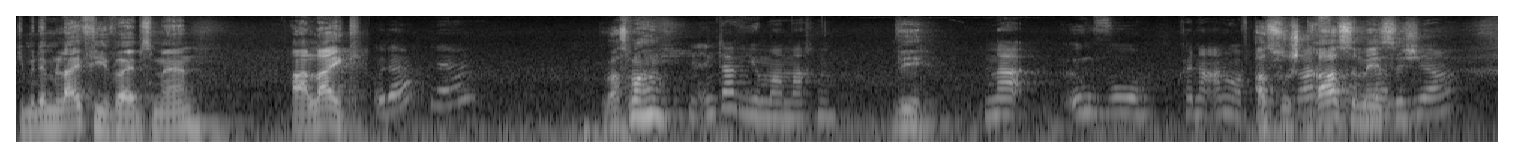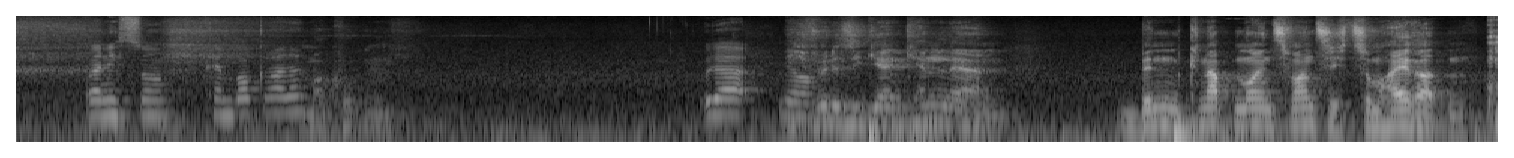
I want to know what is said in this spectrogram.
Gib mir dem Lifey-Vibes, man. I like. Oder, Leon? Was machen? Ein Interview mal machen. Wie? Na, irgendwo, keine Ahnung, auf der Ach so, Straße straßemäßig? Oder, ja. Oder nicht so, kein Bock gerade? Mal gucken. Oder, ja. Ich würde sie gern kennenlernen. Bin knapp 29 zum Heiraten.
